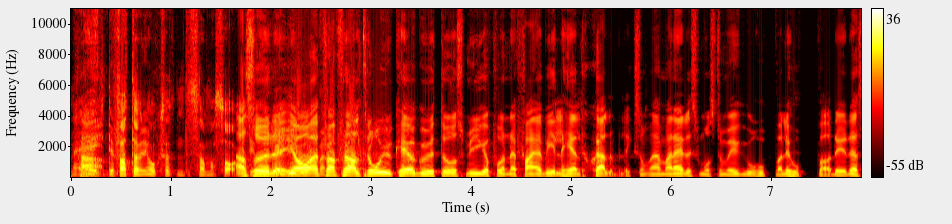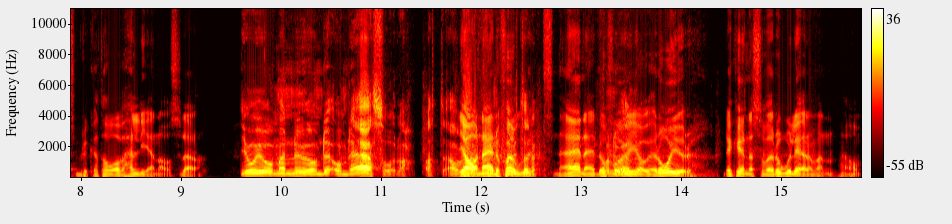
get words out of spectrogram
Nej, det fattar jag också att det inte är samma sak. Alltså, Det ja, men- framförallt rådjur kan jag gå ut och smyga på när fan jag vill, helt själv. Liksom. Är man älg så måste man ju gå ihop allihopa, och det är det som brukar ta av helgerna och sådär. Jo, jo, men nu om det, om det är så då? Att, Ja, nej, då får jag gå ut. Nej, nej, då Får får jag jaga rådjur. Det kan ju nästan vara roligare, men ja.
